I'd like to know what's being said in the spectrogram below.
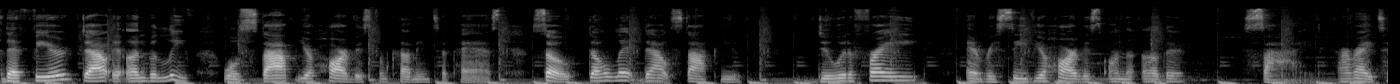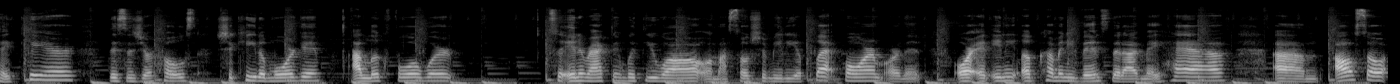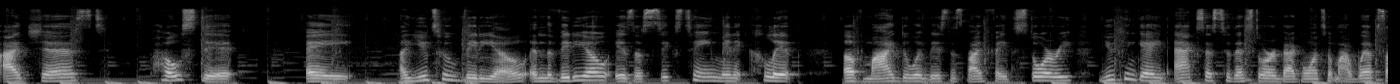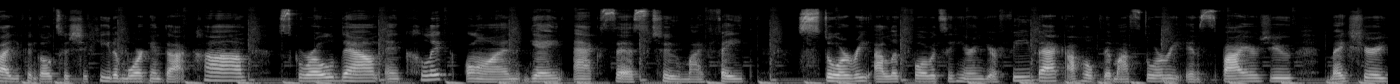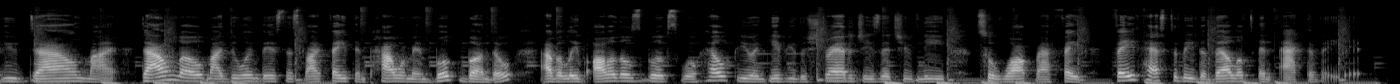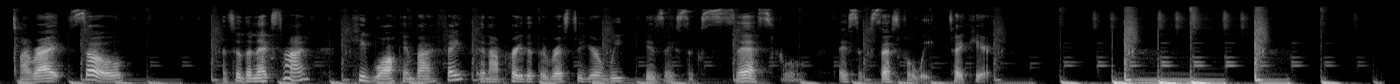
that fear, doubt, and unbelief will stop your harvest from coming to pass. So don't let doubt stop you. Do it afraid. and receive your harvest on the other side. All right, take care. This is your host, Shakita Morgan. I look forward to interacting with you all on my social media platform or that or at any upcoming events that I may have. Um, also, I just posted a a YouTube video, and the video is a 16 minute clip of my Doing Business by Faith story. You can gain access to that story by going to my website. You can go to shakitamorgan.com, scroll down, and click on Gain Access to My Faith story. I look forward to hearing your feedback. I hope that my story inspires you. Make sure you down my download my Doing Business by Faith Empowerment book bundle. I believe all of those books will help you and give you the strategies that you need to walk by faith. Faith has to be developed and activated. All right. So, until the next time, keep walking by faith and I pray that the rest of your week is a successful a successful week. Take care.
